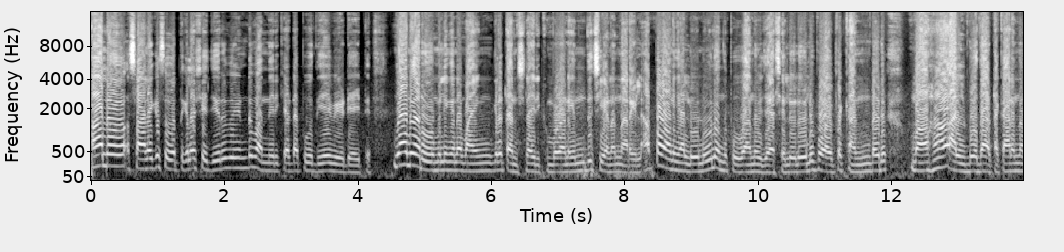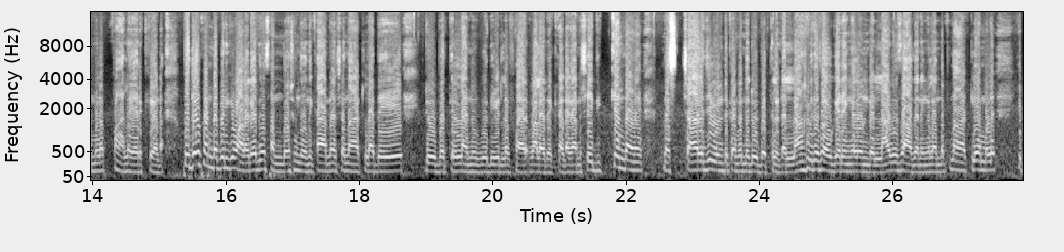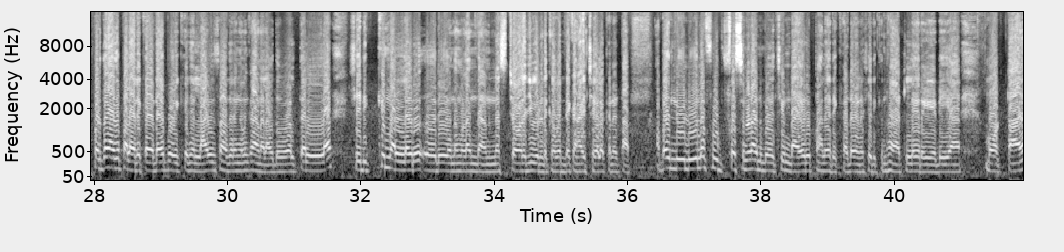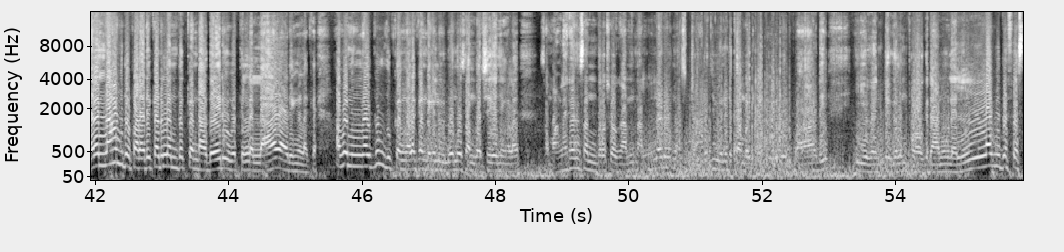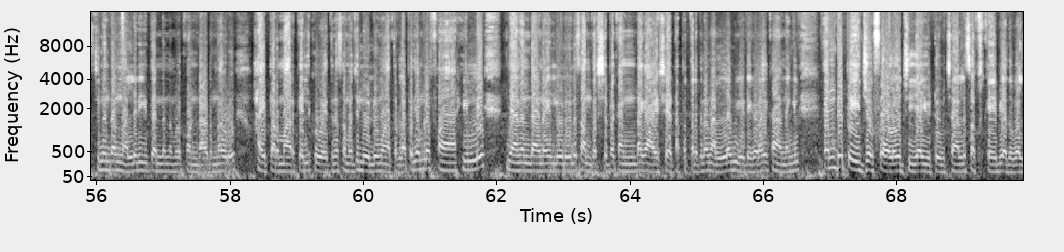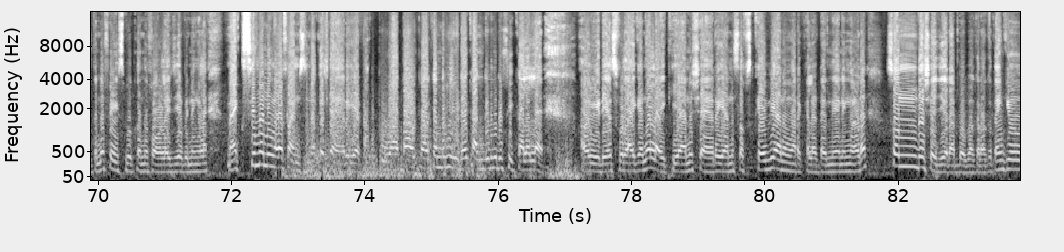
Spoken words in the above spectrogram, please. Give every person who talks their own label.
Speaker 1: Hello അസ്ലാലേക്ക് സുഹൃത്തുക്കളെ. ഷെജീർ വീണ്ടും വന്നിരിക്കട്ടെ പുതിയ വീഡിയോ ആയിട്ട്. ഞാൻ റൂമിൽ ഇങ്ങനെ ഭയങ്കര ടെൻഷനായിരിക്കുമ്പോഴാണ് എന്ത് ചെയ്യണം എന്നറിയില്ല അപ്പോഴാണ് ഞാൻ ലുലുവിൽ ഒന്ന് പോവാന്ന് വിചാരിച്ചത്. ലുലുവിൽ പോയപ്പോൾ കണ്ടൊരു മഹാ അത്ഭുതമാട്ടെ കാരണം നമ്മളെ പലചരക്ക് കട. അപ്പോൾ ഇതൊക്കെ കണ്ടപ്പോൾ എനിക്ക് വളരെയധികം സന്തോഷം തോന്നി. കാരണം വെച്ചാൽ നാട്ടിൽ അതേ രൂപത്തിലുള്ള അനുഭൂതിയുള്ള വളരെ പലചരക്ക് കട കാരണം ശരിക്കും എന്താണ് നെസ്റ്റാളജി വീണ്ടെടുക്കാൻ പറ്റുന്ന രൂപത്തിലുള്ള എല്ലാവിധ സൗകര്യങ്ങളുണ്ട് എല്ലാവിധ സാധനങ്ങളും ഉണ്ട് അപ്പോൾ നാട്ടിൽ നമ്മൾ ഇപ്പോഴത്തെ കാലത്ത് പലചരക്കടയിൽ പോയി കഴിഞ്ഞാൽ എല്ലാവിധ സാധനങ്ങളും കാണാലോ. അതുപോലത്തെ എല്ലാം ശരിക്കും നല്ലൊരു ഒരു നമ്മളെന്താണ് നെസ്റ്റോളജി വീടെടുക്കുക അവരുടെ കാഴ്ചകളൊക്കെ കിട്ടാം അപ്പോൾ ലുലുവിലെ ഫുഡ് ഫെസ്റ്റിനോട് അനുഭവിച്ച് ഉണ്ടായ ഒരു പലചരക്കടയാണ് ശരിക്കും നാട്ടിലെ റേഡിയ മുട്ട എല്ലാം ഇത് പലചരക്കടയിൽ എന്തൊക്കെ ഉണ്ട്? അതേ രൂപത്തിലുള്ള എല്ലാ കാര്യങ്ങളൊക്കെ. അപ്പോൾ നിങ്ങൾക്ക് ദുഃഖങ്ങളൊക്കെ ഉണ്ടെങ്കിൽ ലുലു ഒന്ന് സന്ദർശിക്കുക നിങ്ങൾ വളരെ സന്തോഷവും കാരണം നല്ലൊരു നെസ്റ്റോളജി വീണ്ടെടുക്കാൻ പറ്റും. ഒരുപാട് പ്രോഗ്രാമുകളും എല്ലാവിധ ഫെസ്റ്റിനും എന്താ നല്ല രീതിയിൽ തന്നെ നമ്മൾ കൊണ്ടാടുന്ന ഒരു ഹൈപ്പർ മാർക്കറ്റിൽ കുവൈത്തിനെ സംബന്ധിച്ച് ലുലു മാത്രമല്ല. അപ്പോൾ നമ്മൾ ഫാഹിലിൽ ഞാൻ എന്താണ് ലുലുവിൽ സന്ദർശിച്ചപ്പോൾ കണ്ട കാഴ്ചയായിട്ട് അപ്പോൾ അത്തരത്തിലെ നല്ല വീഡിയോകളൊക്കെ കാണണമെങ്കിൽ എന്റെ പേജ് ഫോളോ ചെയ്യുക യൂട്യൂബ് ചാനൽ സബ്സ്ക്രൈബ് ചെയ്യുക അതുപോലെ തന്നെ ഫേസ്ബുക്ക് ഒന്ന് ഫോളോ ചെയ്യുക. പിന്നെ നിങ്ങളെ മാക്സിമം നിങ്ങളെ ഫ്രണ്ട്സിനൊക്കെ ഷെയർ ചെയ്യട്ടെ അപ്പോൾ പോവാത്ത ആൾക്കാർക്ക് എന്റെ വീഡിയോ കണ്ടിട്ട് രസിക്കാലല്ലേ? ആ വീഡിയോസ് ഫുൾ ആയി കഴിഞ്ഞാൽ ലൈക്ക് ചെയ്യാനും ഷെയർ ചെയ്യാനും സബ്സ്ക്രൈബ് ചെയ്യാനും മറക്കല്ലേ എന്ന് ഞാൻ നിങ്ങളുടെ സ്വന്തം Shejeer Abubakar okay thank you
